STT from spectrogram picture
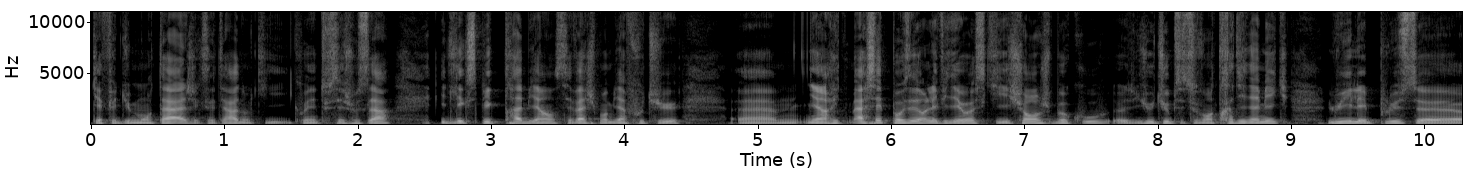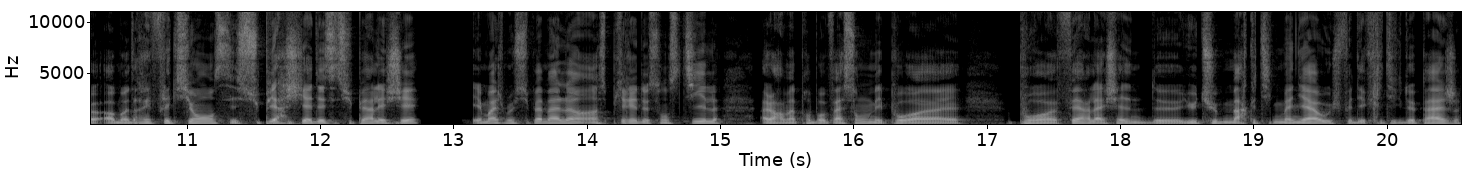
qui a fait du montage, etc. Donc il connaît toutes ces choses-là. Il l'explique très bien, c'est vachement bien foutu. Euh, il y a un rythme assez posé dans les vidéos, ce qui change beaucoup. Euh, YouTube, c'est souvent très dynamique. Lui, il est plus euh, en mode réflexion, c'est super chiadé, c'est super léché. Et moi, je me suis pas mal inspiré de son style, alors à ma propre façon, mais pour, euh, pour faire la chaîne de YouTube Marketing Mania où je fais des critiques de pages,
